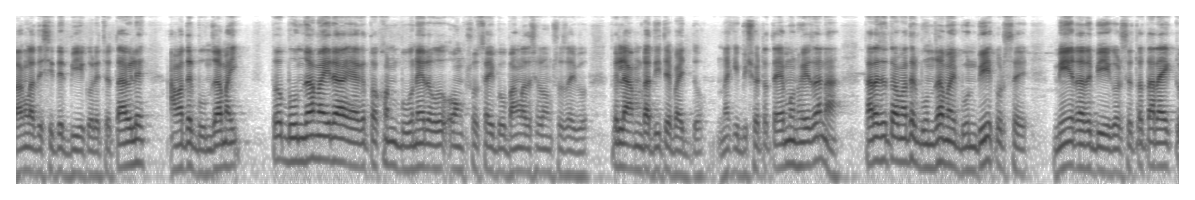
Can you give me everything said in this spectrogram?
বাংলাদেশিদের বিয়ে করেছে, তাহলে আমাদের বুনজামাই তো বুনজামাইরা তখন বোনের অংশ চাইব, বাংলাদেশের অংশ চাইব, তাহলে আমরা দিতে বাধ্য। নাকি বিষয়টা তো এমন হয়ে যায় না? তারা যেহেতু আমাদের বুনজামাই বোন বিয়ে করছে মেয়েরারে বিয়ে করছে, তো তারা একটু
